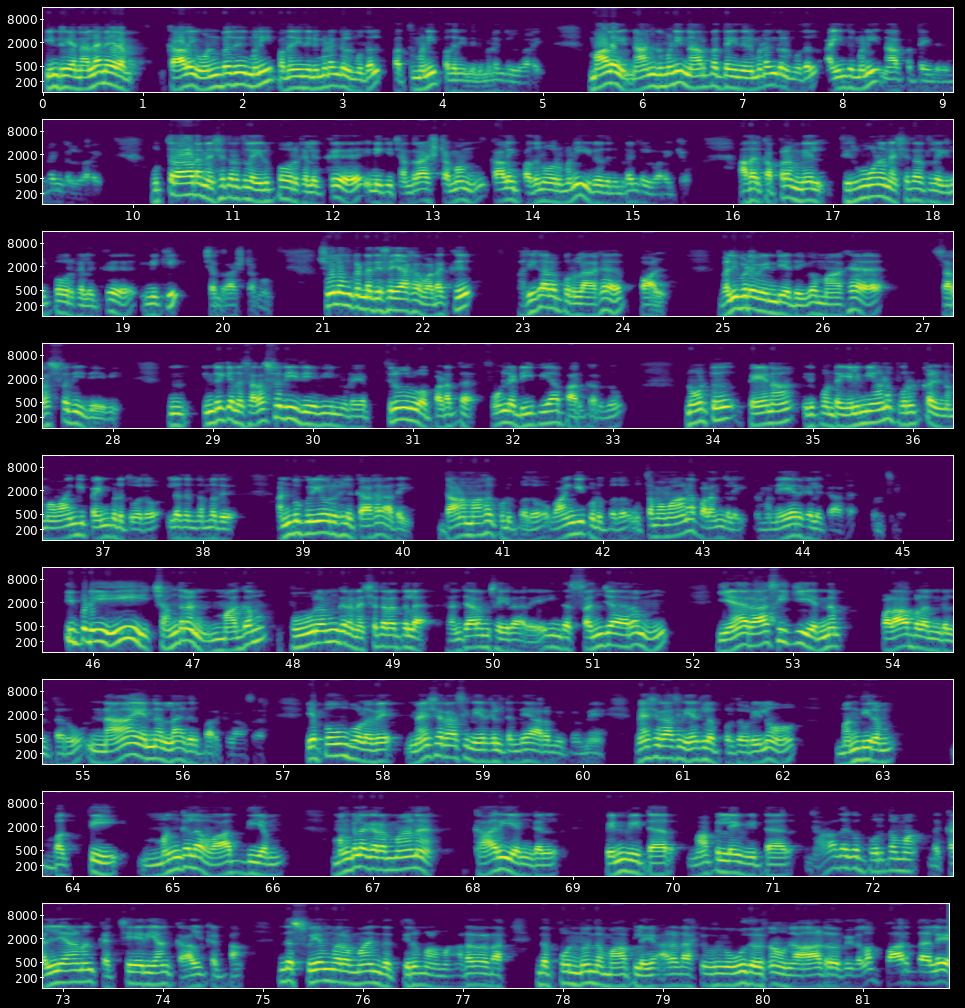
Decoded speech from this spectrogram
இன்றைய நல்ல நேரம் காலை ஒன்பது மணி பதினைந்து நிமிடங்கள் முதல் பத்து மணி பதினைந்து நிமிடங்கள் வரை. மாலை நான்கு மணி நாற்பத்தைந்து நிமிடங்கள் முதல் ஐந்து மணி நாற்பத்தைந்து நிமிடங்கள் வரை. உத்திராட நட்சத்திரத்துல இருப்பவர்களுக்கு இன்னைக்கு சந்திராஷ்டமம் காலை பதினோரு மணி இருபது நிமிடங்கள் வரைக்கும். அதற்கப்புறம் மேல் திருவோண நட்சத்திரத்துல இருப்பவர்களுக்கு இன்னைக்கு சந்திராஷ்டமம். சூலம் கண்ட திசையாக வடக்கு பரிகார பொருளாக பால். வழிபட வேண்டிய தெய்வமாக சரஸ்வதி தேவி. இன்றைக்கு அந்த சரஸ்வதி தேவியினுடைய திருவுருவ படத்தை ஃபோனில் டிபியாக பார்க்கறதும் நோட்டு பேனா இது போன்ற எளிமையான பொருட்கள் நம்ம வாங்கி பயன்படுத்துவதோ இல்லது நமது அன்புக்குரியவர்களுக்காக அதை தானமாக கொடுப்பதோ வாங்கி கொடுப்பதோ உத்தமமான பலன்களை நம்ம நேயர்களுக்காக கொடுத்துடும். இப்படி சந்திரன் மகம் பூரம்ங்கிற நட்சத்திரத்துல சஞ்சாரம் செய்கிறாரே இந்த சஞ்சாரம் என் ராசிக்கு என்ன பலாபலன்கள் தரும் நான் என்னெல்லாம் எதிர்பார்க்கலாம் சார்? எப்பவும் போலவே மேஷராசி நேர்கள்ட்டே ஆரம்பிப்போமே. மேஷராசி நேர்களை பொறுத்தவரையிலும் மந்திரம் பக்தி மங்கள வாத்தியம் மங்களகரமான காரியங்கள் பெண் வீட்டார் மாப்பிள்ளை வீட்டார் ஜாதக பொருத்தமா இந்த கல்யாணம் கச்சேரியாம் கால் கட்டாம் இந்த சுயம்பரமா இந்த திருமணமா அடடடா இந்த பொண்ணும் இந்த மாப்பிள்ளையும் அடடா இவங்க ஊதுறது அவங்க ஆடுறது இதெல்லாம் பார்த்தாலே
